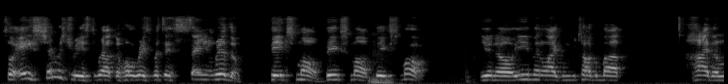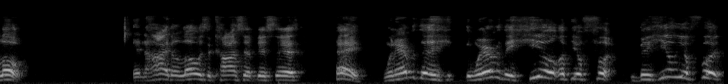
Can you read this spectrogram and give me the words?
So asymmetry is throughout the whole race, but it's the same rhythm: big, small, big, small, mm-hmm. big, small. You know, even like when we talk about high to low, and high to low is the concept that says, hey, whenever the wherever the heel of your foot, the heel of your foot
